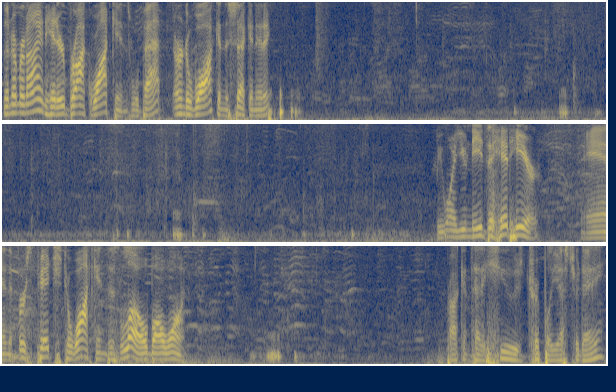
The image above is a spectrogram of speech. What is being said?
The number nine hitter, Brock Watkins, will bat. Earned a walk in the second inning. BYU needs a hit here. And the first pitch to Watkins is low, ball one. Brockins had a huge triple yesterday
